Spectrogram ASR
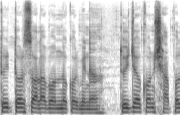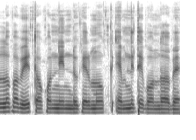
তুই তোর চলা বন্ধ করবি না। তুই যখন সাফল্য পাবি, তখন নিন্দুকের মুখ এমনিতে বন্ধ হবে।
